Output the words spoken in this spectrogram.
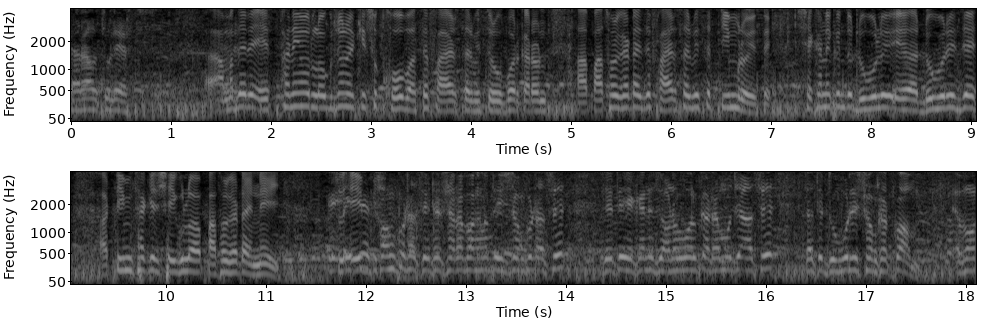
তারাও চলে আসতেছে। আমাদের স্থানীয় লোকজনের কিছু ক্ষোভ আছে ফায়ার সার্ভিসের উপর কারণ পাথরঘাটায় যে ফায়ার সার্ভিসের টিম রয়েছে সেখানে কিন্তু ডুবুরি ডুবুরির যে টিম থাকে সেইগুলো পাথরঘাটায় নেই। এই সংকট আছে এটা সারা বাংলাদেশ সংকট আছে যেহেতু এখানে জনবল কাঠামো যে আছে তাতে ডুবুরির সংখ্যা কম। এবং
